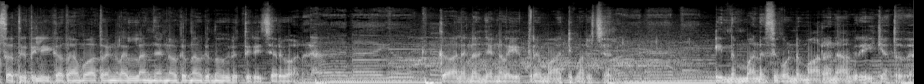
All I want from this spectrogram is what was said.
സത്യത്തിൽ ഈ കഥാപാത്രങ്ങളെല്ലാം ഞങ്ങൾക്ക് നൽകുന്ന ഒരു തിരിച്ചറിവാണ്. കാലങ്ങൾ ഞങ്ങളെ ഇത്ര മാറ്റിമറിച്ചാൽ ഇന്ന് മനസ്സുകൊണ്ട് മാറാൻ ആഗ്രഹിക്കാത്തത്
